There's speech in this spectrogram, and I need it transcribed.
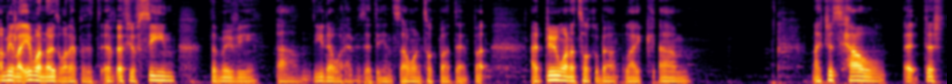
I mean, like everyone knows what happens if if you've seen the movie, um, you know what happens at the end. So I won't talk about that, but I do want to talk about like um, like just how it just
